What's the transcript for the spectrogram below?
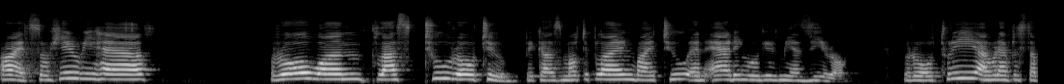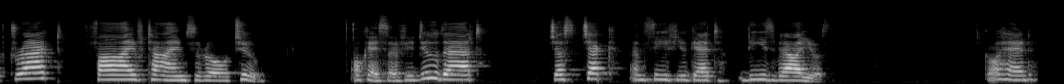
All right, so here we have row 1 plus 2 row 2, because multiplying by 2 and adding will give me a 0. Row 3, I would have to subtract 5 times row 2. OK, so if you do that, just check and see if you get these values. Go ahead.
